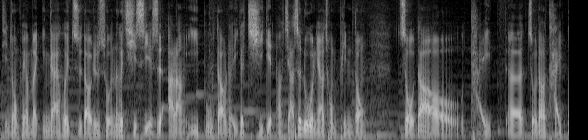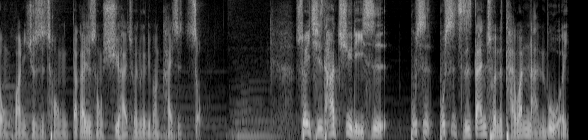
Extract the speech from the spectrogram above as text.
听众朋友们应该会知道，就是说那个其实也是阿朗伊步道的一个起点。然后假设如果你要从屏东，走到台呃，走到台东的话，你就是从大概就从旭海村那个地方开始走，所以其实它距离是不是不是只是单纯的台湾南部而已？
